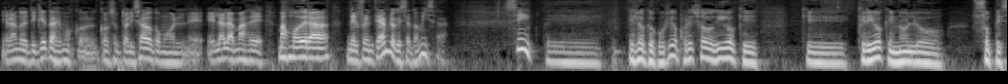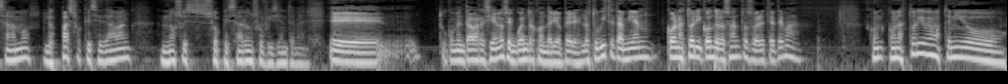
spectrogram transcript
y hablando de etiquetas, hemos conceptualizado como el, el ala más, de, más moderada del Frente Amplio que se atomiza. Sí, eh, es lo que ocurrió. Por eso digo que, que creo que no lo sopesamos, los pasos que se daban no se sopesaron suficientemente. Eh, tú comentabas recién los encuentros con Darío Pérez. ¿Los tuviste también con Astori y con De los Santos sobre este tema? Con, con Astori habíamos tenido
